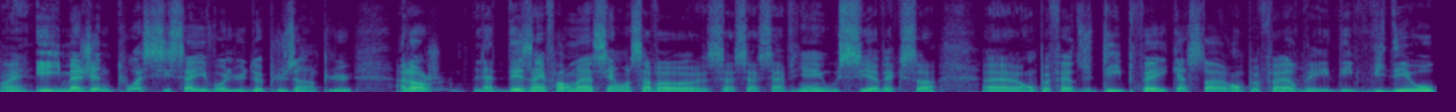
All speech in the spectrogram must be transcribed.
Ouais. Et imagine-toi si ça évolue de plus en plus. Alors, la désinformation, ça va, ça, ça- ça vient aussi avec ça. Euh, on peut faire du deepfake à cette heure. On peut faire Mhm. des, des vidéos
